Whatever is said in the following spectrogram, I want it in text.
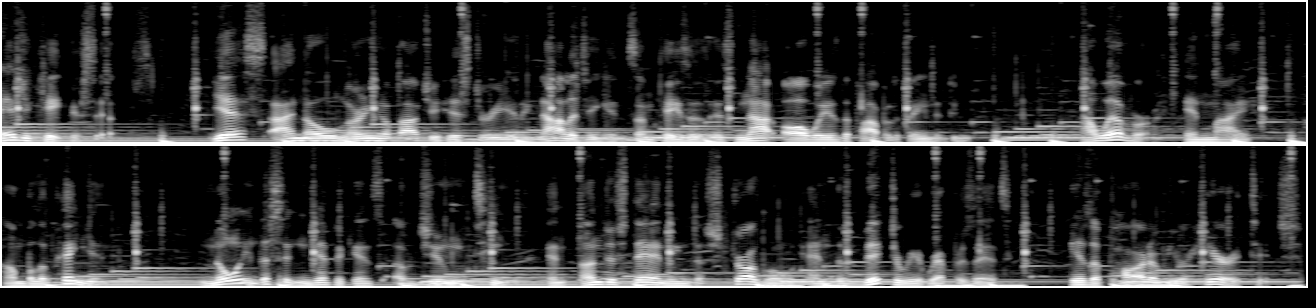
educate yourselves. Yes, I know learning about your history and acknowledging it in some cases is not always the popular thing to do. However, in my humble opinion, knowing the significance of Juneteenth and understanding the struggle and the victory it represents is a part of your heritage,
